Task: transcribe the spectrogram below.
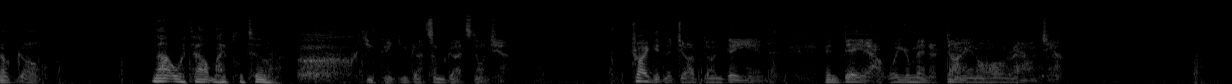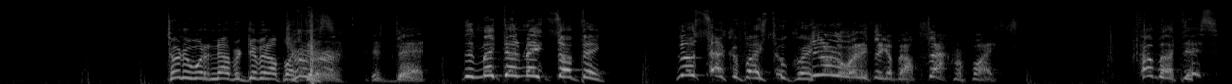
No go. Not without my platoon. You think you got some guts, don't you? Try getting the job done day in and day out while your men are dying all around you. Turner would have never given up like this. Turner is dead. Then make that mean something! No sacrifice too great! You don't know anything about sacrifice. How about this?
